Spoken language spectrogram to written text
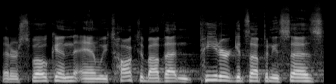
that are spoken. And we talked about that, and Peter gets up and he says,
